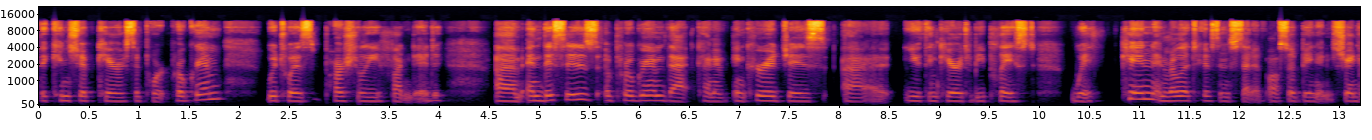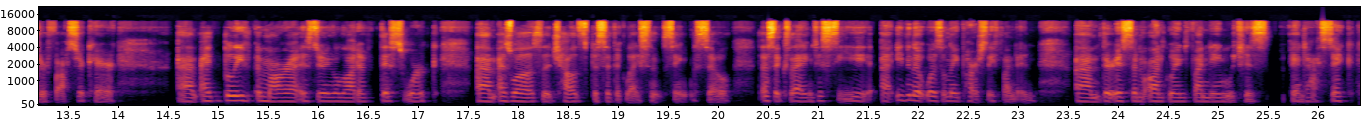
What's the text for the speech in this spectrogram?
the Kinship Care Support Program, which was partially funded. Um, and this is a program that kind of encourages uh, youth in care to be placed with kin and relatives instead of also being in stranger foster care. Um, I believe Amara is doing a lot of this work, um, as well as the child-specific licensing. So that's exciting to see, uh, even though it was only partially funded. Um, there is some ongoing funding, which is fantastic.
